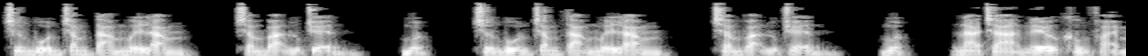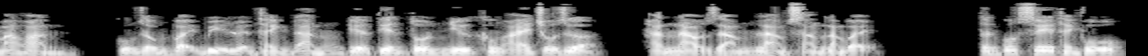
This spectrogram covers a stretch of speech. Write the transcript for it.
Chương 485, trăm vạn lục chuyển một chương 485, trăm vạn lục chuyển một na cha nếu không phải ma hoàn cũng giống vậy bị luyện thành đàn kia tiên tôn như không ai chỗ dựa, hắn nào dám làm sàng làm vậy tân quốc c thành phố,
